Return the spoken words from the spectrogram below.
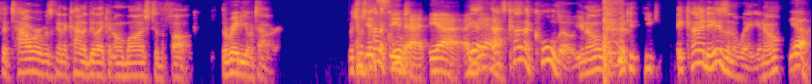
the tower was going to kind of be like an homage to the fog, the radio tower, which was kind of cool. that. Yeah, Yeah, yeah, that's kind of cool though. You know, like you can, you, it kind of is in a way. You know, Yeah.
